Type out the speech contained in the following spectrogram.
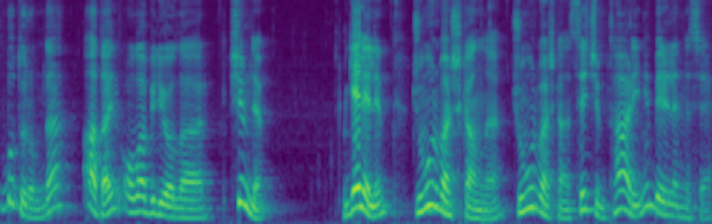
Bu durumda aday olabiliyorlar. Şimdi Gelelim Cumhurbaşkanlığı, Cumhurbaşkanı seçim tarihinin belirlenmesi.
